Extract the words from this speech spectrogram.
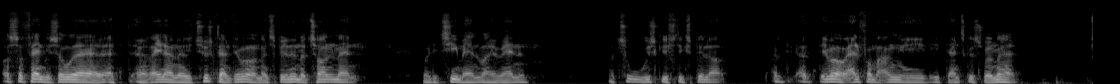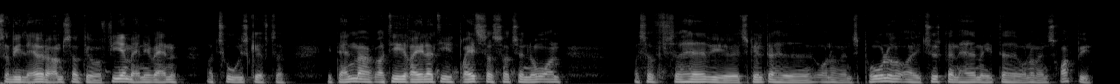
Og så fandt vi så ud af, at reglerne i Tyskland, det var, at man spillede med 12 mand, hvor de 10 mand var i vandet, og to udskiftningsspillere. Og det var jo alt for mange i, i danske svømmehal. Så vi lavede det om, så det var fire mand i vandet og to udskifter i Danmark. Og de regler, de bredte sig så til Norden. Og så, så havde vi jo et spil, der hed undervandspolo, og i Tyskland havde man et, der hed undervandsrugby.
